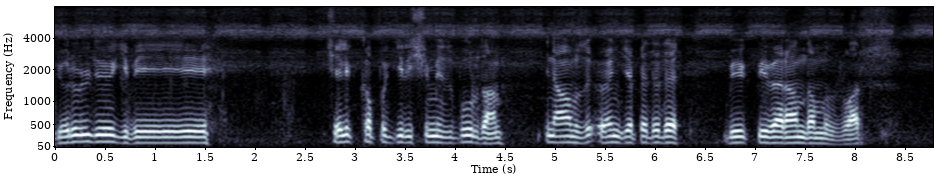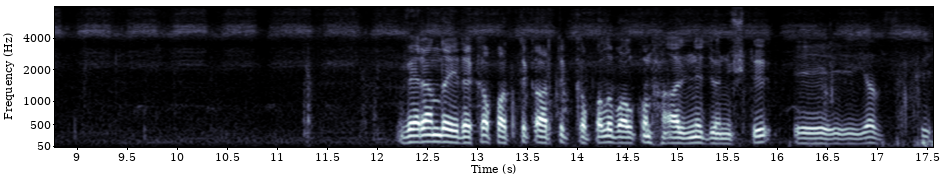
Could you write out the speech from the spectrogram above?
Görüldüğü gibi çelik kapı girişimiz buradan. Binamızı ön cephede de büyük bir verandamız var. Verandayı da kapattık. Artık kapalı balkon haline dönüştü. Ee, yaz kış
